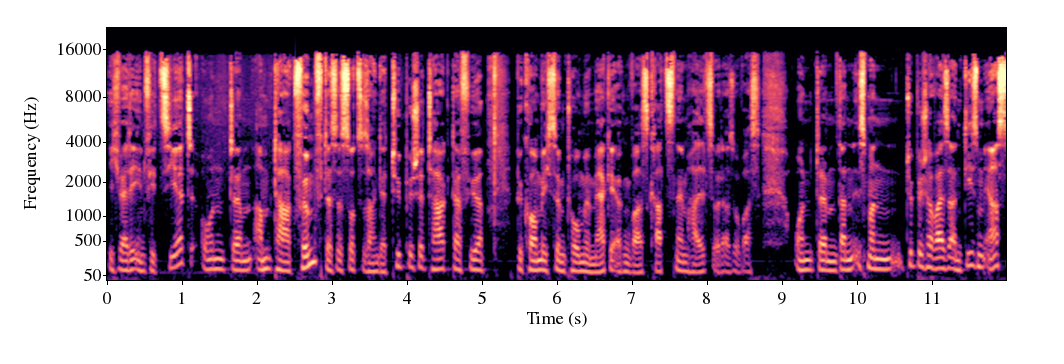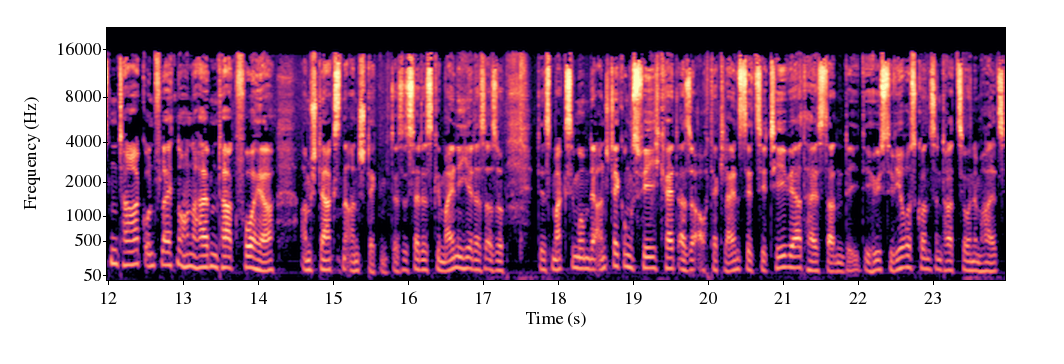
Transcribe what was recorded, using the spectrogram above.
ich werde infiziert und ähm, am Tag fünf, das ist sozusagen der typische Tag dafür, bekomme ich Symptome, merke irgendwas, Kratzen im Hals oder sowas. Und ähm, dann ist man typischerweise an diesem ersten Tag und vielleicht noch einen halben Tag vorher am stärksten ansteckend. Das ist ja das Gemeine hier, dass also das Maximum der Ansteckungsfähigkeit, also auch der kleinste CT-Wert, heißt dann die, die höchste Viruskonzentration im Hals,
